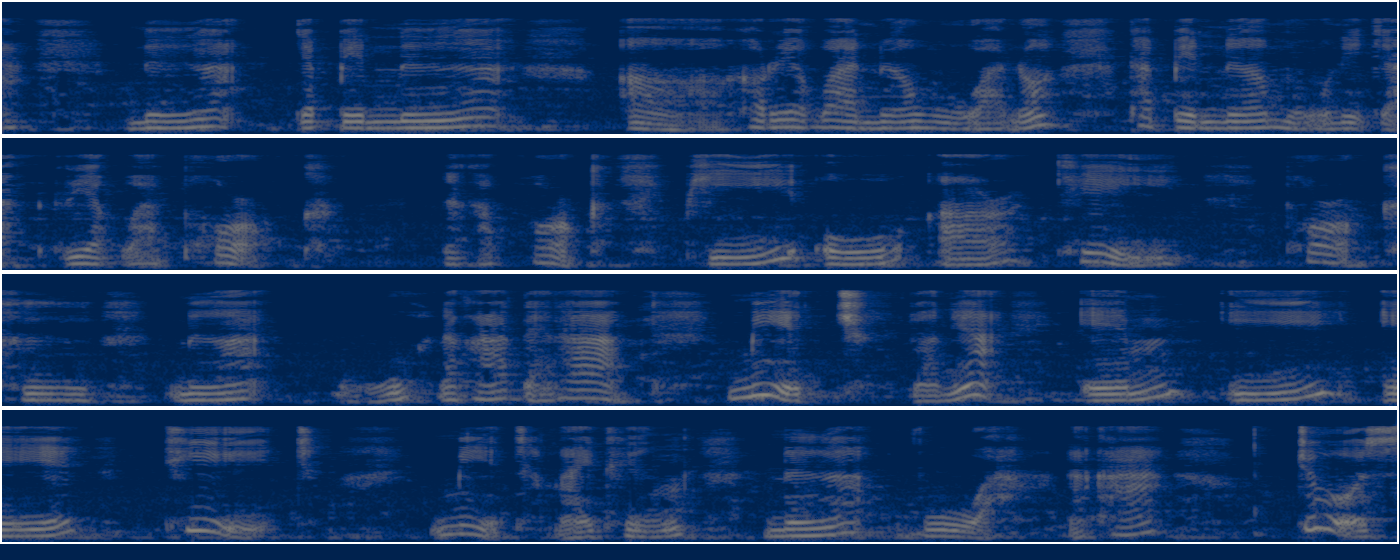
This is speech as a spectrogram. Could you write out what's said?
ะ เนื้อจะเป็นเนื้อเออเขาเรียกว่าเนื้อวัวเนาะถ้าเป็นเนื้อหมูนี่จะเรียกว่า pork นะคะ pork p o r k pork คือเนื้อหมูนะคะ แต่ถ้า meat ตัวเนี้ย m e a t meat หมายถึงเนื้อวัวนะคะ juice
